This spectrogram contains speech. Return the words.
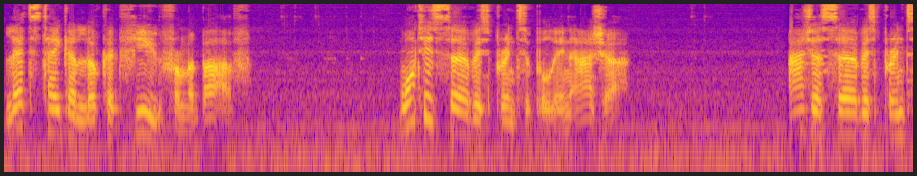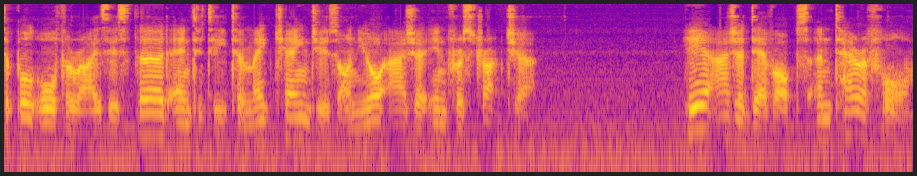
Let's take a look at few from above. What is Service Principal in Azure? Azure Service Principal authorizes third entity to make changes on your Azure infrastructure. Here Azure DevOps and Terraform.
